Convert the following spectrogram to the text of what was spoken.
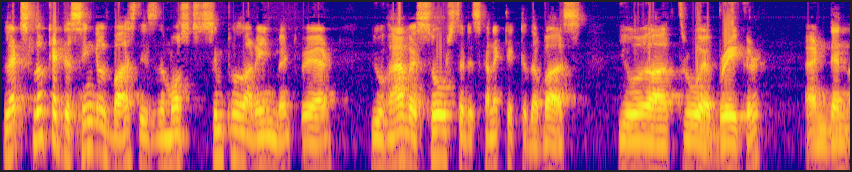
Let's look at the single bus. This is the most simple arrangement where you have a source that is connected to the bus you uh, through a breaker and then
